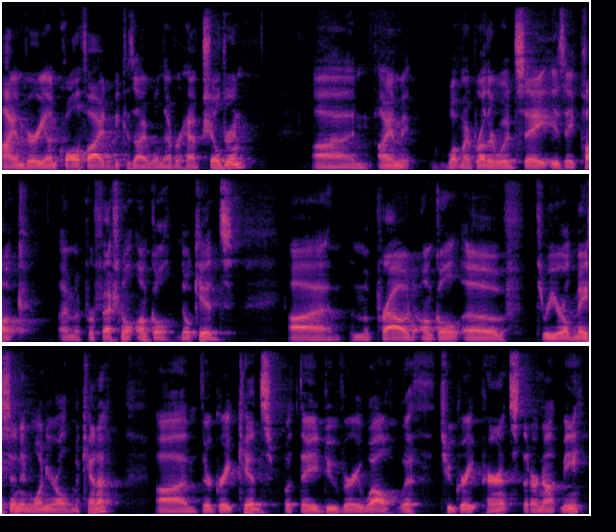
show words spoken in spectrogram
I am very unqualified because I will never have children. Uh, I am what my brother would say is a punk. I'm a professional uncle, no kids. Uh, I'm a proud uncle of three year old Mason and one year old McKenna. Uh, they're great kids, but they do very well with two great parents that are not me.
